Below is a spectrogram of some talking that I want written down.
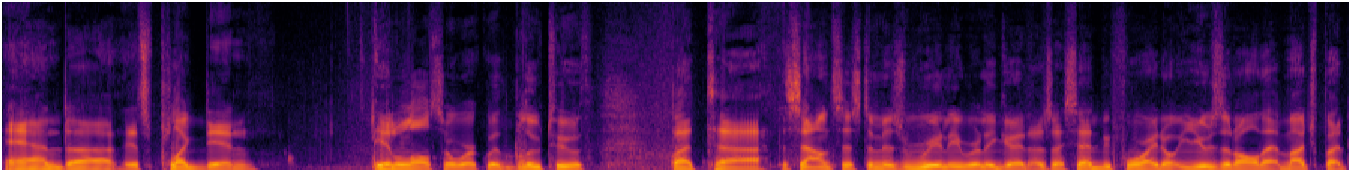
and uh, it's plugged in, it'll also work with Bluetooth. But uh, the sound system is really, really good. As I said before, I don't use it all that much, but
